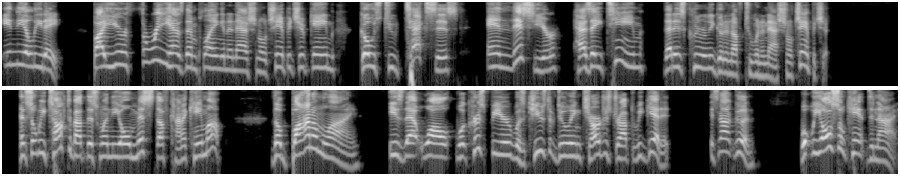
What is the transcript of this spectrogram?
in the Elite Eight. By year three, has them playing in a national championship game, goes to Texas, and this year has a team that is clearly good enough to win a national championship. And so we talked about this when the Ole Miss stuff kind of came up. The bottom line is that while what Chris Beard was accused of doing, charges dropped, we get it. It's not good. What we also can't deny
